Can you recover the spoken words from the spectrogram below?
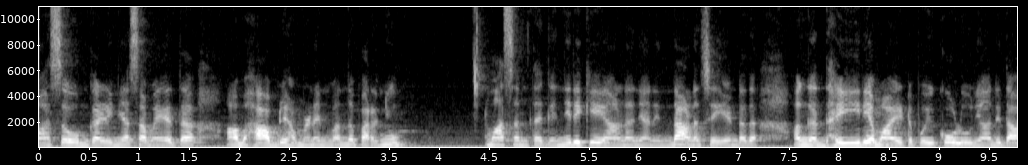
മാസവും കഴിഞ്ഞ സമയത്ത് ആ മഹാബ്രാഹ്മണൻ വന്ന് പറഞ്ഞു മാസം തികഞ്ഞിരിക്കുകയാണ്. ഞാൻ എന്താണ് ചെയ്യേണ്ടത്? അങ്ങ് ധൈര്യമായിട്ട് പോയിക്കോളൂ. ഞാനിതാ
